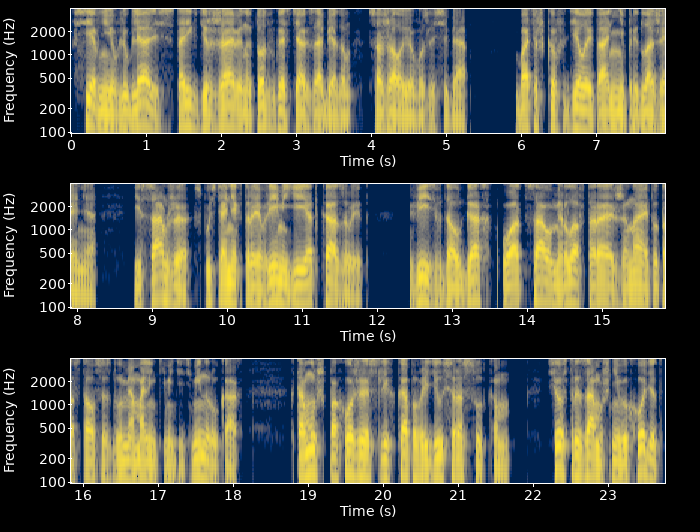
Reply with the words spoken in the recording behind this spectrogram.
Все в нее влюблялись, старик Державин, и тот в гостях за обедом сажал ее возле себя. Батюшков делает Анне предложение, и сам же, спустя некоторое время, ей отказывает. Весь в долгах, у отца умерла вторая жена, и тот остался с двумя маленькими детьми на руках. К тому ж, похоже, слегка повредился рассудком. Сестры замуж не выходят,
